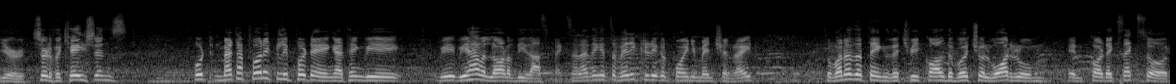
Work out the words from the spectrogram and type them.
your certifications. put, metaphorically putting, I think we, we, we have a lot of these aspects, and I think it's a very critical point you mentioned, right? So one of the things which we call the virtual war room in Cortex XSOAR,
